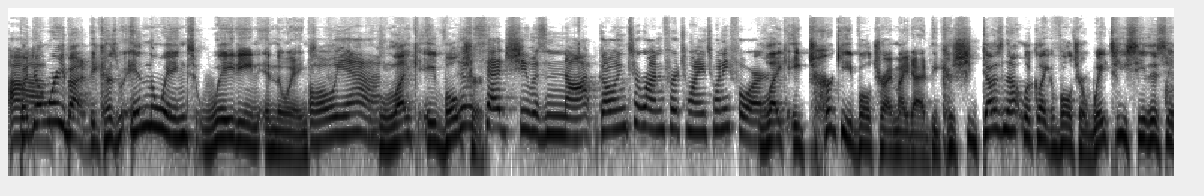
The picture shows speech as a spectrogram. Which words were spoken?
but don't Um, worry about it because in the wings, waiting in the wings, Oh yeah. like a vulture, Who said she was not going to run for 2024? like a turkey vulture, I might add, because she does not look like a vulture. Wait till you see this image.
